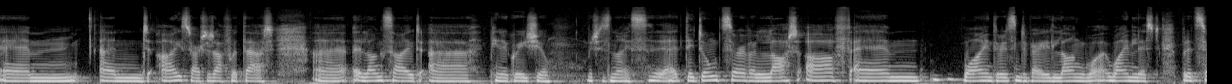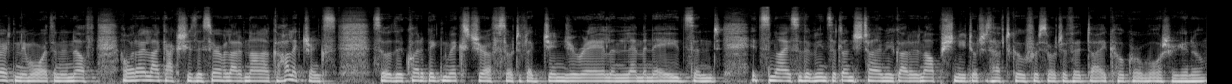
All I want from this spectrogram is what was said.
Um, and I started off with that uh, alongside uh, Pinot Grigio which is nice. Uh, they don't serve a lot of um, wine. There isn't a very long wine list, but it's certainly more than enough. And what I like actually is they serve a lot of non-alcoholic drinks. So they're quite a big mixture of sort of like ginger ale and lemonades, and it's nice. So that means at lunchtime you've got an option. You don't just have to go for sort of a diet coke or water, you know.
